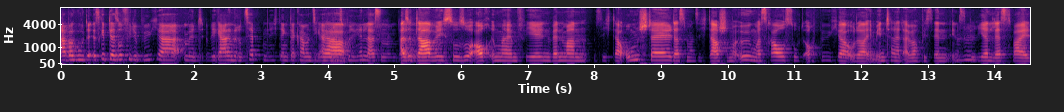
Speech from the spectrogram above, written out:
Aber gut, es gibt ja so viele Bücher mit veganen Rezepten. Ich denke, da kann man sich ja. einfach inspirieren lassen. also da würde ich so, so auch immer empfehlen, wenn man sich da umstellt, dass man sich da schon mal irgendwas raussucht, auch Bücher oder im Internet einfach ein bisschen mhm. inspirieren mhm. lässt, weil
